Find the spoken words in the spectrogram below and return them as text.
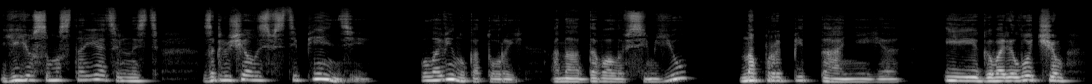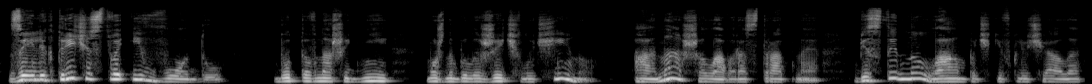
Ее самостоятельность заключалась в стипендии, половину которой она отдавала в семью на пропитание и, говорил отчим, за электричество и воду, будто в наши дни можно было жечь лучину, а она, шалава растратная, бесстыдно лампочки включала,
